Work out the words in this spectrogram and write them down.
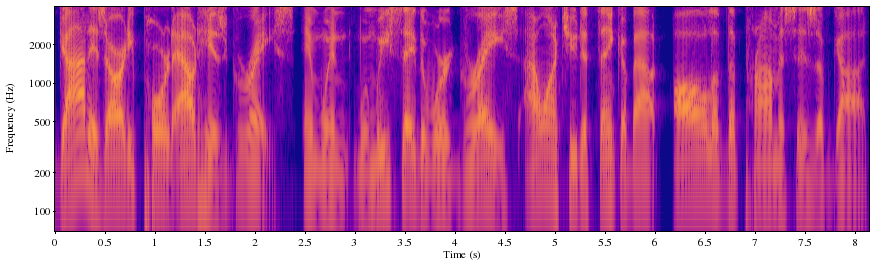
God has already poured out his grace. And when when we say the word grace, I want you to think about all of the promises of God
